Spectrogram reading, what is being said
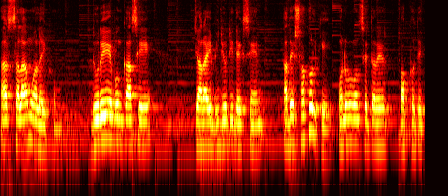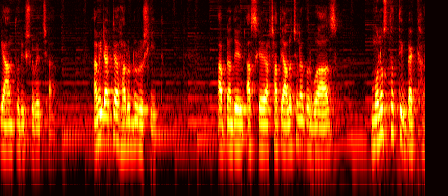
আসসালামু আলাইকুম। দূরে এবং কাছে যারা এই ভিডিওটি দেখছেন, তাদের সকলকে মনোভবন সেন্টারের পক্ষ থেকে আন্তরিক শুভেচ্ছা। আমি ডাক্তার হারুনুর রশিদ। আপনাদের আজকে সাথে আলোচনা করব আজ মনস্তাত্ত্বিক ব্যাখ্যা,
